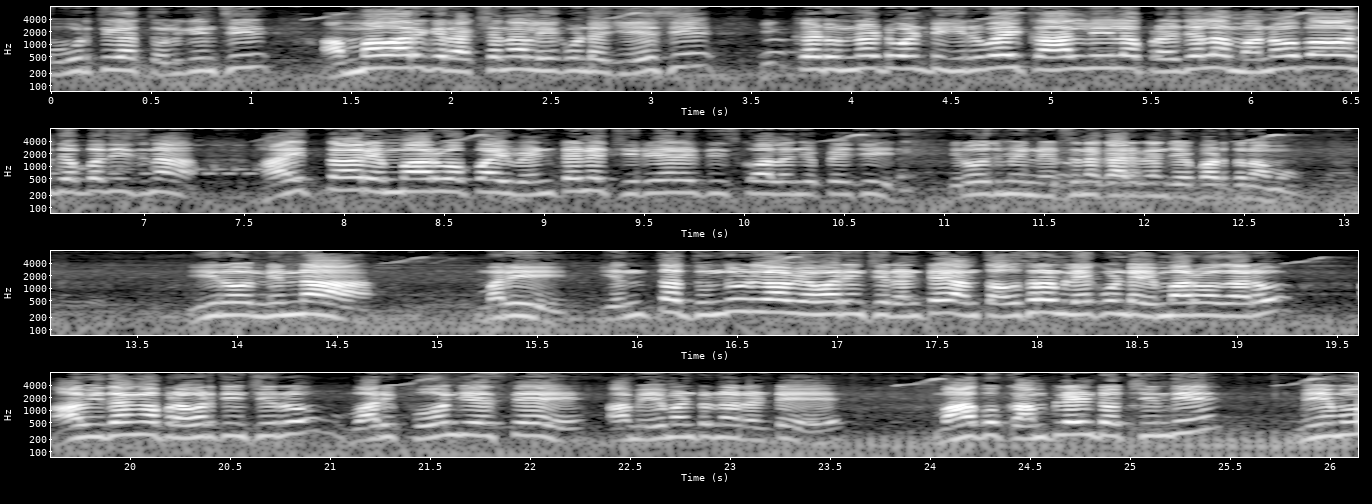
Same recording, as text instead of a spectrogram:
పూర్తిగా తొలగించి అమ్మవారికి రక్షణ లేకుండా చేసి ఇక్కడ ఉన్నటువంటి ఇరవై కాలనీల ప్రజల మనోభావాలు దెబ్బతీసిన హైతార్ ఎంఆర్ఓ పై వెంటనే చర్యలు తీసుకోవాలని చెప్పేసి ఈరోజు మేము నిరసన కార్యక్రమం చేపడుతున్నాము. ఈరోజు నిన్న మరి ఎంత దుందుడుగా వ్యవహరించారంటే అంత అవసరం లేకుండా ఎంఆర్ఓ గారు ఆ విధంగా ప్రవర్తించారు వారికి ఫోన్ చేస్తే ఆమె ఏమంటున్నారంటే మాకు కంప్లైంట్ వచ్చింది మేము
